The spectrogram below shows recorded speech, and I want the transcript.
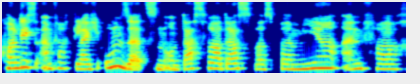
konnte ich es einfach gleich umsetzen. Und das war das, was bei mir einfach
